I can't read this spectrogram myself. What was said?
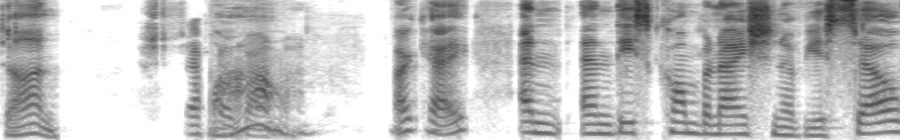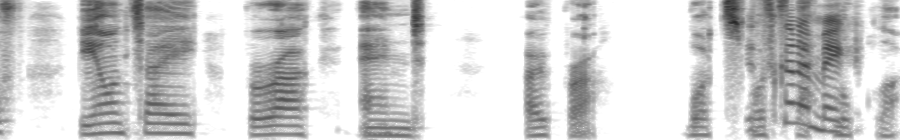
Done. Chef Wow. Obama. Okay. And and this combination of yourself, Beyonce, Barack, Mhm. and Oprah, what's It's what's gonna make- look like?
